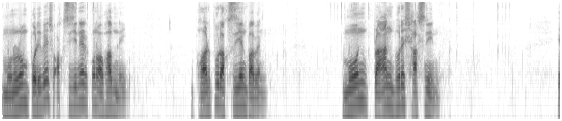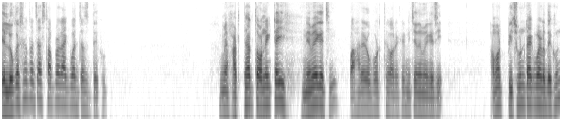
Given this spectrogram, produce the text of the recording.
মনোরম পরিবেশ, অক্সিজেনের কোনো অভাব নেই। ভরপুর অক্সিজেন পাবেন। মন, প্রাণ ভরে শ্বাস নিন। এই লোকেশনটা জাস্ট আপনারা একবার জাস্ট দেখুন। আমি হাঁটতে হাঁটতে অনেকটাই নেমে গেছি, পাহাড়ের ওপর থেকে অনেকটা নিচে নেমে গেছি। আমার পিছনটা একবার দেখুন।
